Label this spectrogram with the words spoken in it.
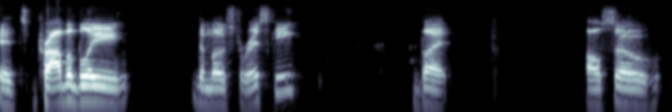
It's probably the most risky, but also,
